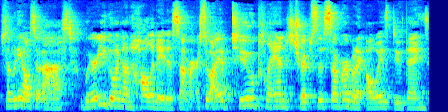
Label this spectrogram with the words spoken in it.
Somebody also asked, where are you going on holiday this summer? So I have two planned trips this summer, but I always do things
